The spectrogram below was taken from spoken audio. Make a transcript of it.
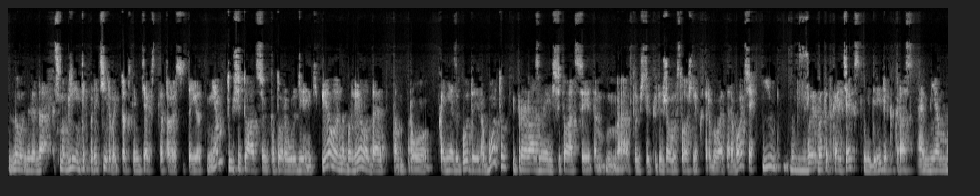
ну, наверное, смогли интерпретировать тот контекст, который создает мем, ту ситуацию, которая у людей накипела, наболела, да, это там про конец года и работу, и про разные ситуации, там, э, в том числе кринжовые, сложные, которые бывают на работе. И в, в этот контекст внедрили как раз мем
